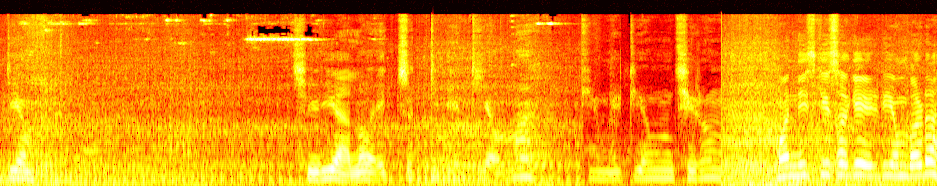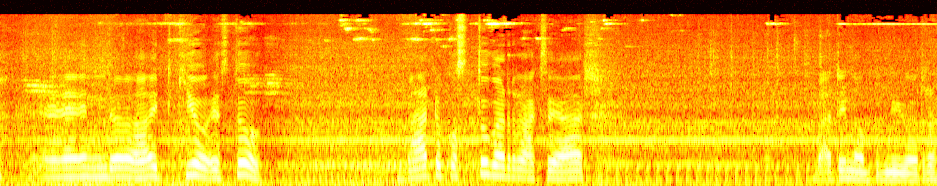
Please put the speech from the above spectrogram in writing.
एटिएम। छिरिहालौँ एकचोटि एटिएममा। एटिएम एटिएम छिरौँ म निस्किसकेँ एटिएमबाट। एन्ड है के हो यस्तो? बाटो कस्तो गरेर राख्छ यार? बाटै नपुग्ने गरेर।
